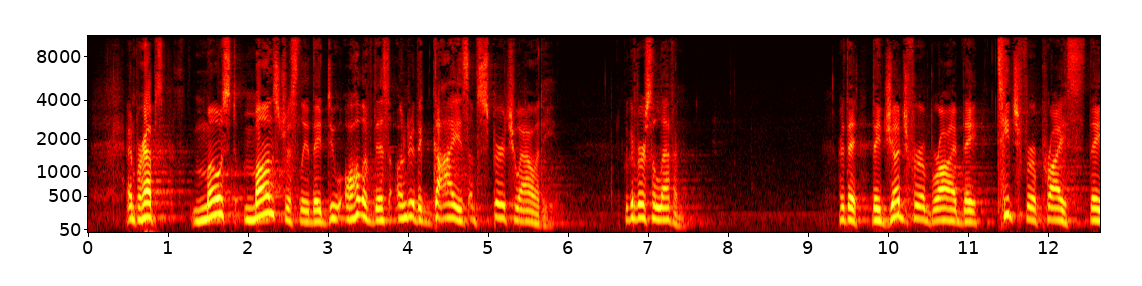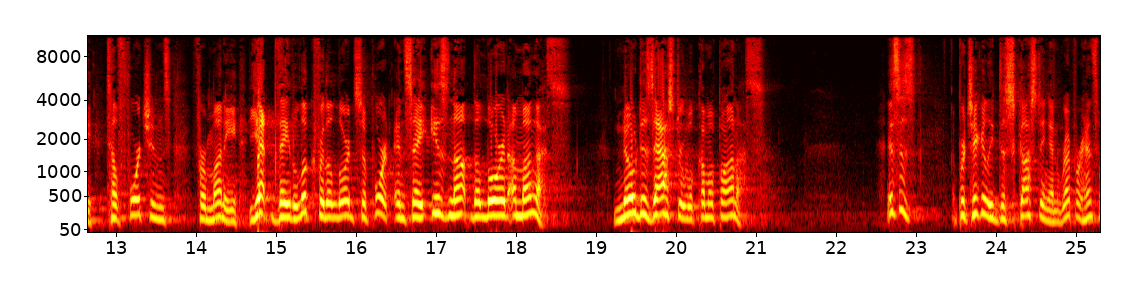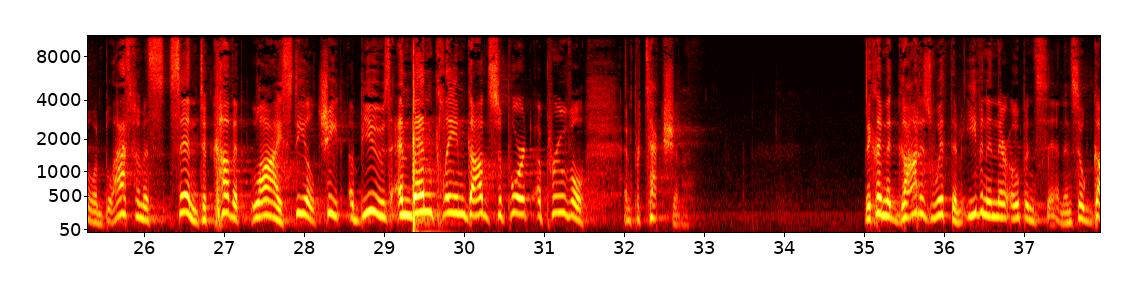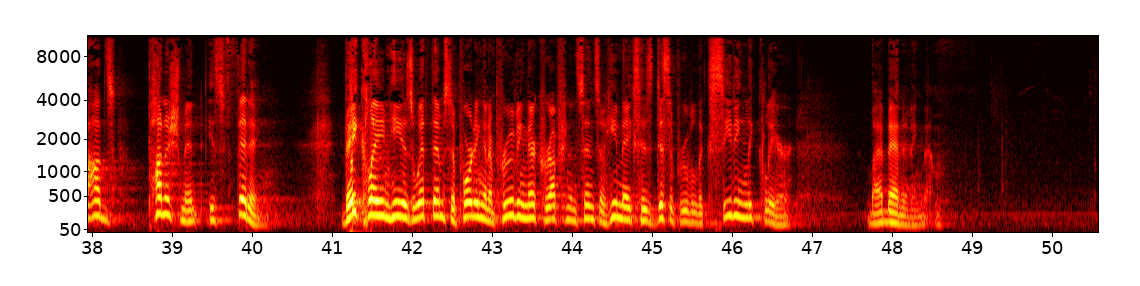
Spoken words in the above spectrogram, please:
And perhaps most monstrously, they do all of this under the guise of spirituality. Look at verse 11. They, they judge for a bribe, they teach for a price, they tell fortunes for money, yet they look for the Lord's support and say, Is not the Lord among us? No disaster will come upon us. This is a particularly disgusting and reprehensible and blasphemous sin to covet, lie, steal, cheat, abuse, and then claim God's support, approval, and protection. They claim that God is with them even in their open sin, and so God's punishment is fitting. They claim he is with them, supporting and approving their corruption and sin, so he makes his disapproval exceedingly clear by abandoning them.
